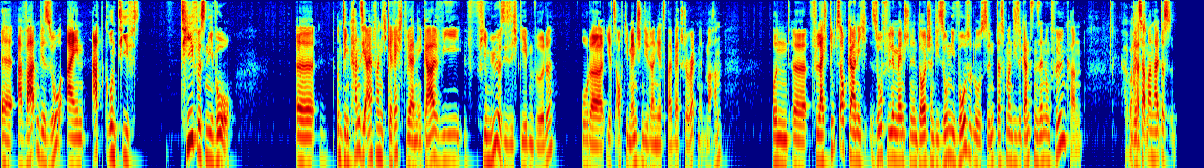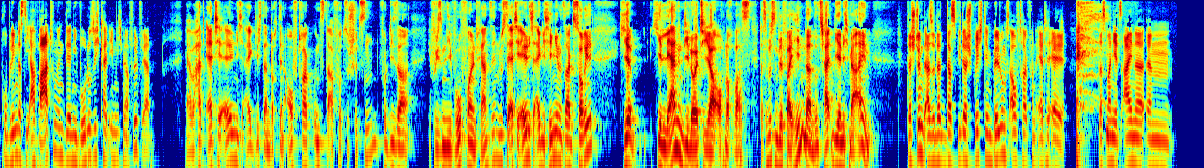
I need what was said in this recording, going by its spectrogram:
äh, erwarten wir so ein abgrundtief tiefes Niveau. Äh, und dem kann sie einfach nicht gerecht werden, egal wie viel Mühe sie sich geben würde. Oder jetzt auch die Menschen, die dann jetzt bei Bachelorette mitmachen. Und äh, vielleicht gibt es auch gar nicht so viele Menschen in Deutschland, die so niveaulos sind, dass man diese ganzen Sendungen füllen kann. Aber Und jetzt hat, hat man halt das Problem, dass die Erwartungen der Niveaulosigkeit eben nicht mehr erfüllt werden. Ja, aber hat RTL nicht eigentlich dann doch den Auftrag, uns davor zu schützen, vor dieser, ja, vor diesem niveauvollen Fernsehen? Müsste RTL nicht eigentlich hingehen und sagen, sorry, hier, hier lernen die Leute ja auch noch was. Das müssen wir verhindern, sonst schalten die ja nicht mehr ein. Das stimmt, also das, das widerspricht dem Bildungsauftrag von RTL, dass man jetzt eine ähm,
